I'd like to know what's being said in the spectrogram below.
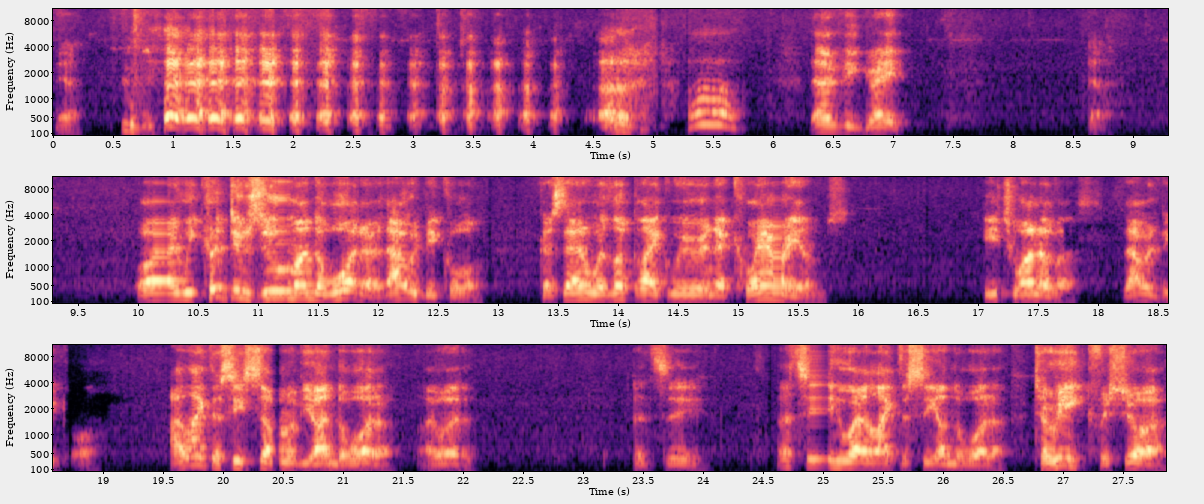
Yeah. Oh, that would be great. Yeah. Or we could do Zoom underwater. That would be cool. Because then it would look like we were in aquariums. Each one of us. That would be cool. I'd like to see some of you underwater. I would. Let's see. Let's see who I'd like to see underwater. Tariq, for sure.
